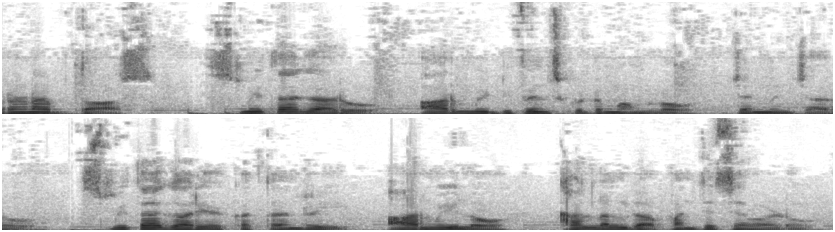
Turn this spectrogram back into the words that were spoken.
ప్రణబ్ దాస్. స్మితా గారు ఆర్మీ డిఫెన్స్ కుటుంబంలో జన్మించారు. స్మితా గారి యొక్క తండ్రి ఆర్మీలో కల్నల్గా పనిచేసేవాడు.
